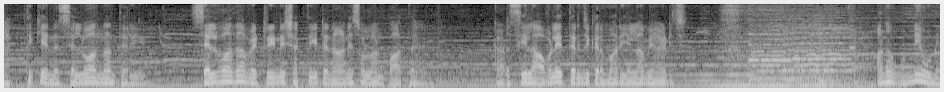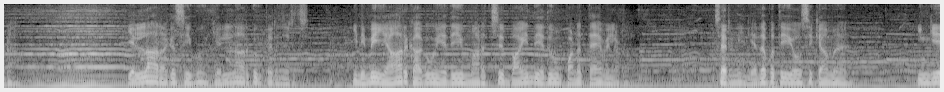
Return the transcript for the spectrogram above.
சக்திக்கு என்ன செல்வான் தான் தெரியும். செல்வா தான் வெற்றின்னு சக்தி கிட்ட நானே சொல்லலான்னு பார்த்தேன். கடைசியில் அவளே தெரிஞ்சுக்கிற மாதிரி எல்லாமே ஆயிடுச்சு. ஆனா உன்னே ஒன்றுடா எல்லா ரகசியமும் எல்லாருக்கும் தெரிஞ்சிருச்சு. இனிமேல் யாருக்காகவும் எதையும் மறைச்சு பயந்து எதுவும் பண்ண தேவையில்லடா. சரி நீங்கள் எதை பற்றி யோசிக்காம இங்கே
